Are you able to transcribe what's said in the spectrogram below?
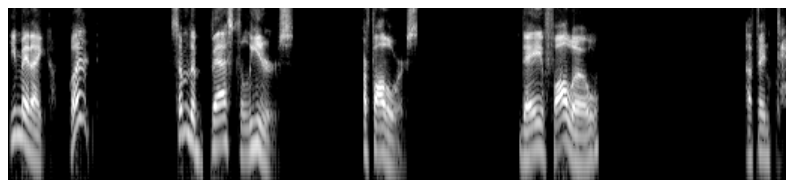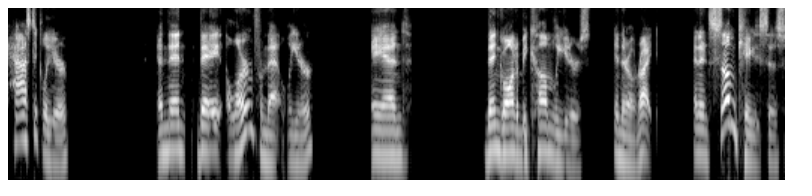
you may like, what? Some of the best leaders are followers. They follow a fantastic leader and then they learn from that leader and then go on to become leaders in their own right. And in some cases,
